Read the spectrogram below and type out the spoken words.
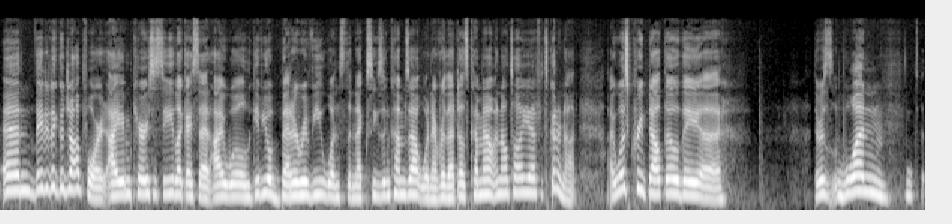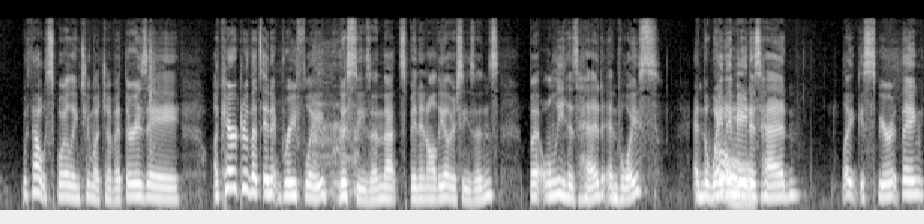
And they did a good job for it. I am curious to see. Like I said, I will give you a better review once the next season comes out, whenever that does come out, and I'll tell you if it's good or not. I was creeped out though. They uh, there's one without spoiling too much of it. There is a a character that's in it briefly this season that's been in all the other seasons, but only his head and voice and the way they made Oh. his head like a spirit thing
